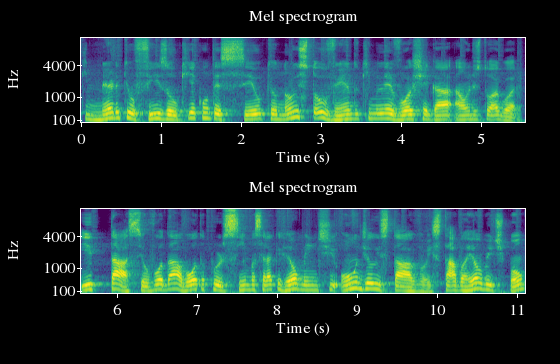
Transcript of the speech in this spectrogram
que merda que eu fiz ou o que aconteceu que eu não estou vendo que me levou a chegar aonde estou agora? E tá, se eu vou dar a volta por cima, será que realmente onde eu estava estava realmente bom?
